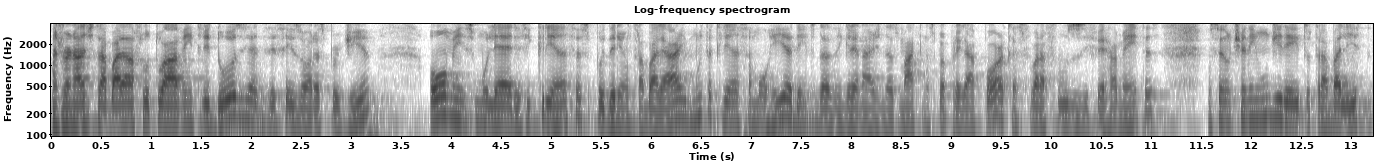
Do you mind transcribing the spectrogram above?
a jornada de trabalho ela flutuava entre 12 a 16 horas por dia homens, mulheres e crianças poderiam trabalhar e muita criança morria dentro das engrenagens das máquinas para pregar porcas, parafusos e ferramentas. Você não tinha nenhum direito trabalhista.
